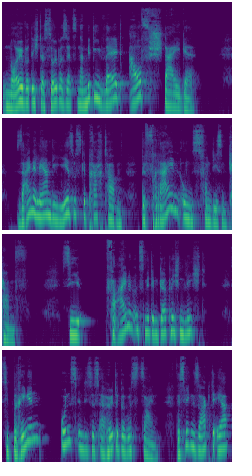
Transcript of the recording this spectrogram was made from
Neu würde ich das so übersetzen, damit die Welt aufsteige. Seine Lehren, die Jesus gebracht haben, befreien uns von diesem Kampf. Sie vereinen uns mit dem göttlichen Licht. Sie bringen uns in dieses erhöhte Bewusstsein. Deswegen sagte er,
